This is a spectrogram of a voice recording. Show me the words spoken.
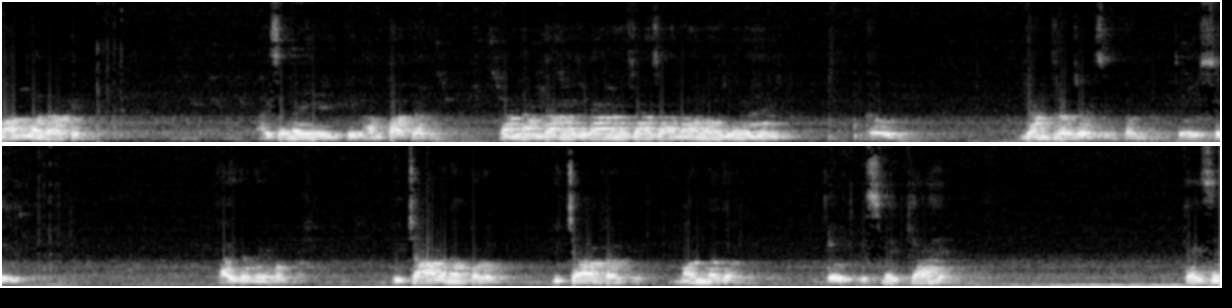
मन लगा के ऐसे नहीं है कि हम पाठ करते राम राम राम राम राम राम तो यंत्र जैसे करना तो उससे फ़ायदा नहीं होगा। विचार न करो, विचार करके मन लगा तो इसमें क्या है? कैसे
